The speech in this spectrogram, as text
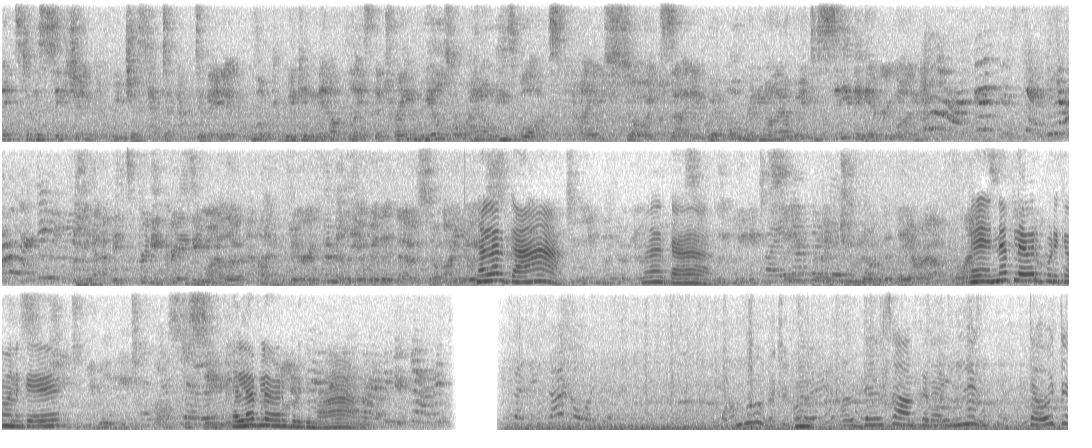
Next to the station, we just have to activate it. Look, we can now place the train wheels right on these blocks. I am so excited. We're already on our way to saving everyone. Yeah, it's pretty crazy, Milo. I'm very familiar with it though, so I know exactly how do it. நல்லா இருக்கா என்ன flavour பிடிக்கும் உனக்கு? எல்லா flavour பிடிக்குமா? தவிட்டு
